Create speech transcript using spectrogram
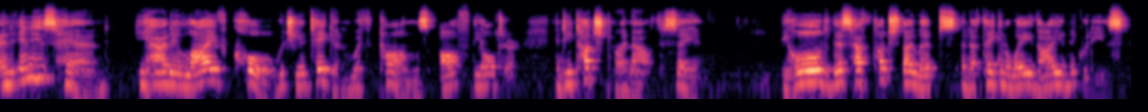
and in his hand he had a live coal which he had taken with tongs off the altar, and he touched my mouth, saying, Behold, this hath touched thy lips, and hath taken away thy iniquities,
